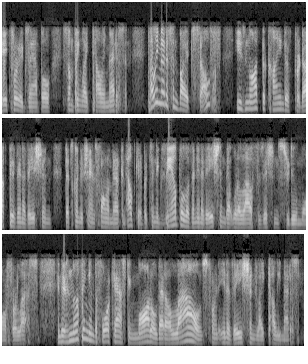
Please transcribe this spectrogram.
Take, for example, something like telemedicine. Telemedicine by itself is not the kind of productive innovation that's going to transform American healthcare, but it's an example of an innovation that would allow physicians to do more for less. And there's nothing in the forecasting model that allows for an innovation like telemedicine.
